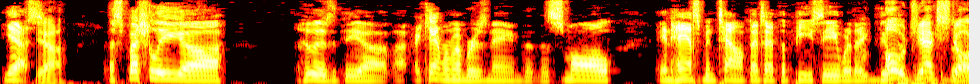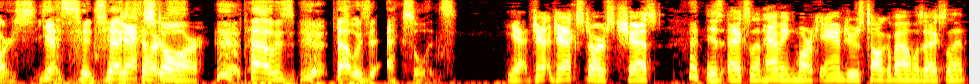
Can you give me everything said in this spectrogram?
Yes. Yeah. Especially uh who is it? The uh I- can't remember his name, the the small enhancement talent that's at the PC where they do Oh, the- Jack the- Starz. Yes, Jack, Jack Starz. Star. That was that was excellent. Yeah, Jack, Jack Star's chest is excellent. Having Mark Andrews talk about him was excellent.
